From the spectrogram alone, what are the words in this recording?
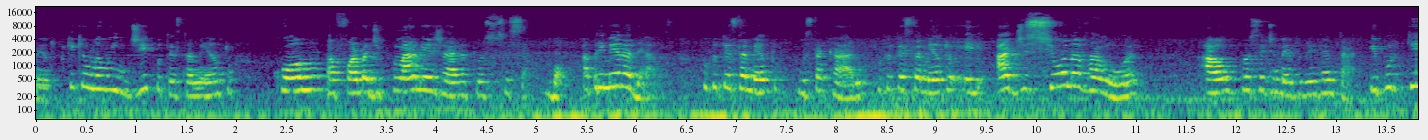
Por que, que eu não indico o testamento como a forma de planejar a tua sucessão? Bom, a primeira delas, porque o testamento custa caro, porque o testamento ele adiciona valor ao procedimento do inventário. E por que,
